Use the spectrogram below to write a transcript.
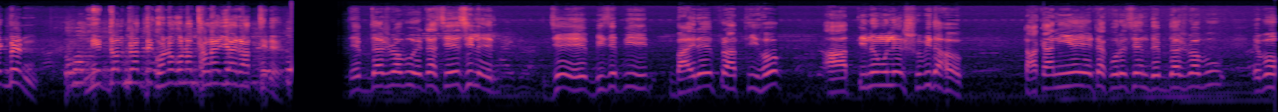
দেখবেন, নির্দল প্রার্থী ঘন ঘন থানায় যায় রাত্রিরে। দেবদাসবাবু এটা চেয়েছিলেন যে বিজেপির বাইরে প্রার্থী হোক আর তৃণমূলের সুবিধা হোক। টাকা নিয়ে এটা করেছেন দেবদাসবাবু এবং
